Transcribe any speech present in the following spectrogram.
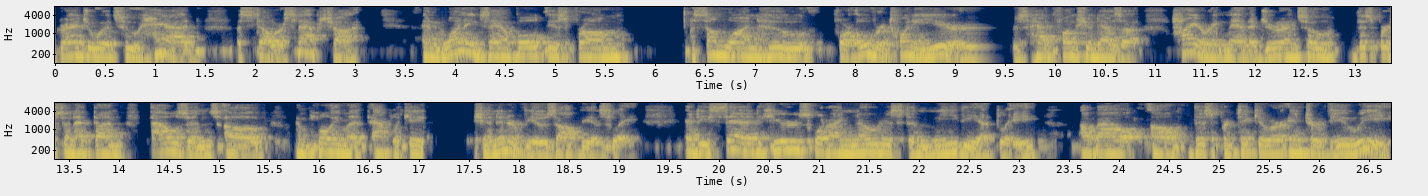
graduates who had a stellar snapshot. And one example is from someone who, for over 20 years, had functioned as a hiring manager. And so this person had done thousands of employment application interviews, obviously. And he said, Here's what I noticed immediately about um, this particular interviewee.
